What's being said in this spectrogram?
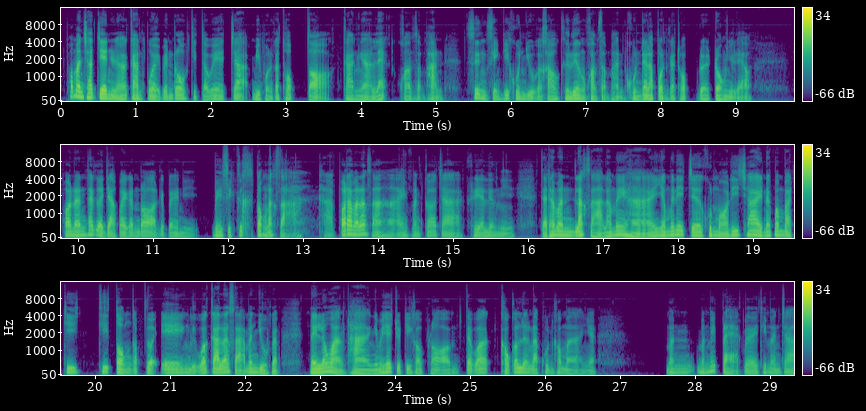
เพราะมันชัดเจนอยู่แล้วการป่วยเป็นโรคจิตเวชจะมีผลกระทบต่อการงานและความสัมพันธ์ ซึ่งสิ่งที่คุณอยู่กับเขาคือเรื่องของความสัมพันธ์ คุณได้รับผลกระทบโดยตรงอยู่แล้ว เพราะนั้นถ้าเกิดอยากไปกันรอดหรือไปกันดีเบสิกก็คือต้องรักษาครับเพราะถ้ามันรักษาหายมันก็จะเคลียร์เรื่องนี้ แต่ถ้ามันรักษาแล้วไม่หายยังไม่ได้เจอคุณหมอที่ใช่นักบำบัดที่ ที่ตรงกับตัวเอง หรือว่าการรักษามันอยู่แบบในระหว่างทางยังไม่ใช่จุดที่เขาพร้อม แต่ว่าเขาก็เลือกรับคุณเข้ามาอย่างเงี้ยมันมันไม่แปลกเลยที่มันจะ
